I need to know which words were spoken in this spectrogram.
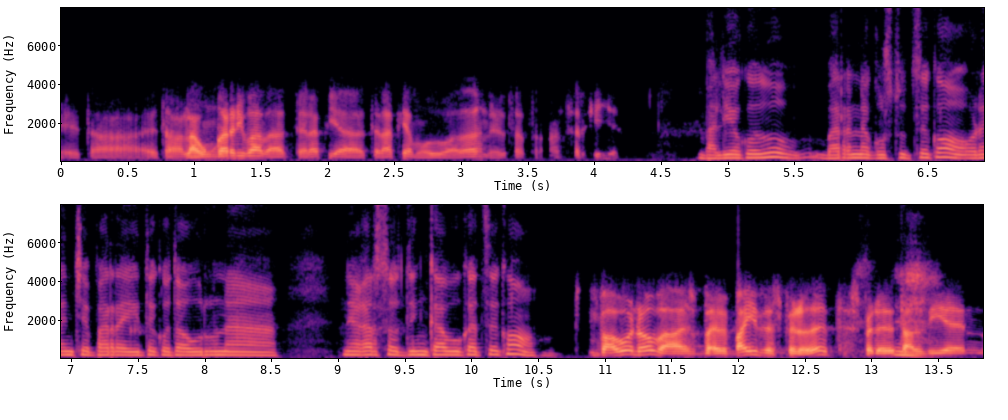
eta eta lagungarri bada, terapia, terapia modua da, nire antzerkile. Balioko du, barrenak ustutzeko, orain txeparra egiteko eta urruna negarzo tinka bukatzeko? Ba, bueno, ba, bai, espero dut. Espero dut aldien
